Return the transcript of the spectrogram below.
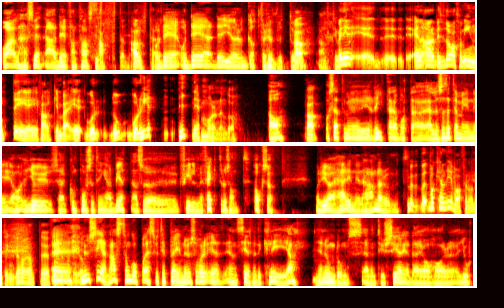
Och all den här svett, ja det är fantastiskt. saften, allt här. Och, det, och det, det gör gott för huvudet och Ja. alltihop. Men det, eh, en arbetsdag som inte är i Falkenberg, är, går, då går du hit, hit ner på morgonen då? Ja, Ja. och sätter mig och ritar där borta. Eller så sätter jag mig in i, jag gör ju så här compositing-arbete, alltså filmeffekter och sånt också. Och det gör jag här inne i det här andra rummet. Men vad- kan det vara för någonting? Det har jag inte Eh, om. nu senast, som går på SVT Play nu, så var det en serie som heter Klea. En ungdomsäventyrsserie där jag har gjort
